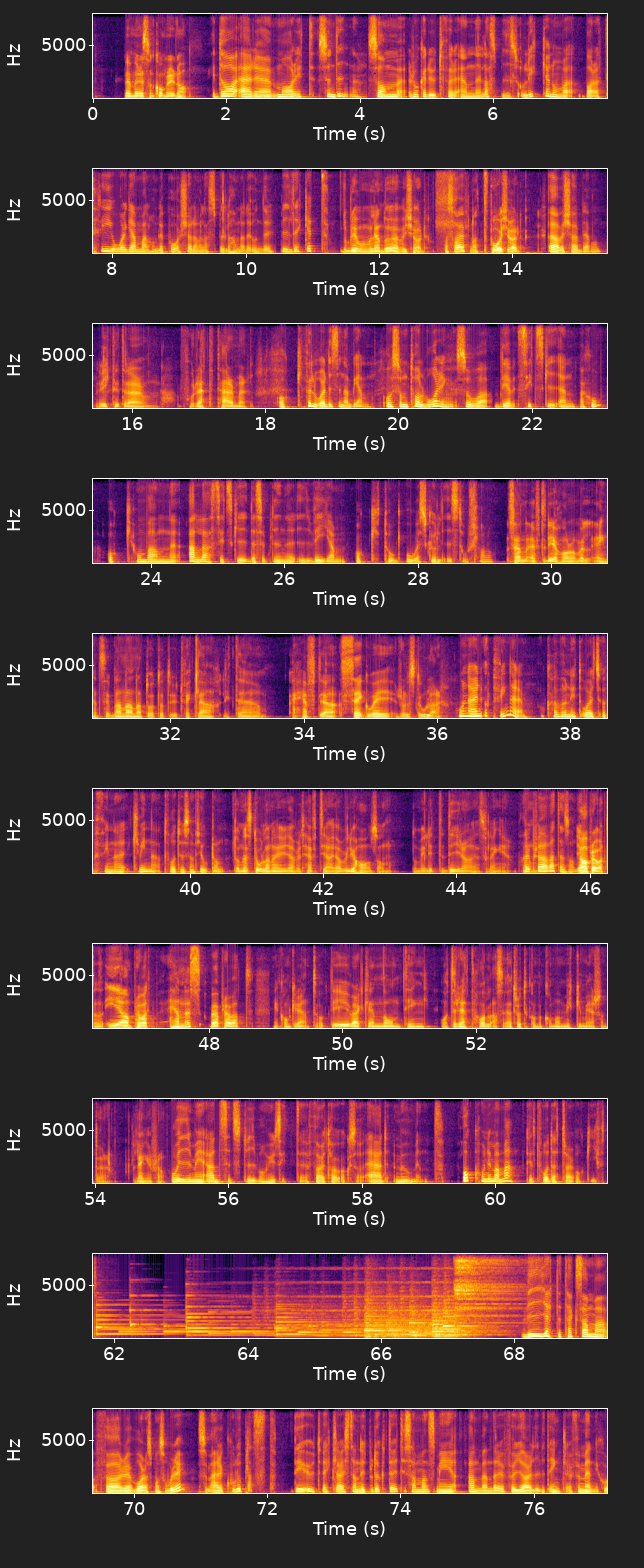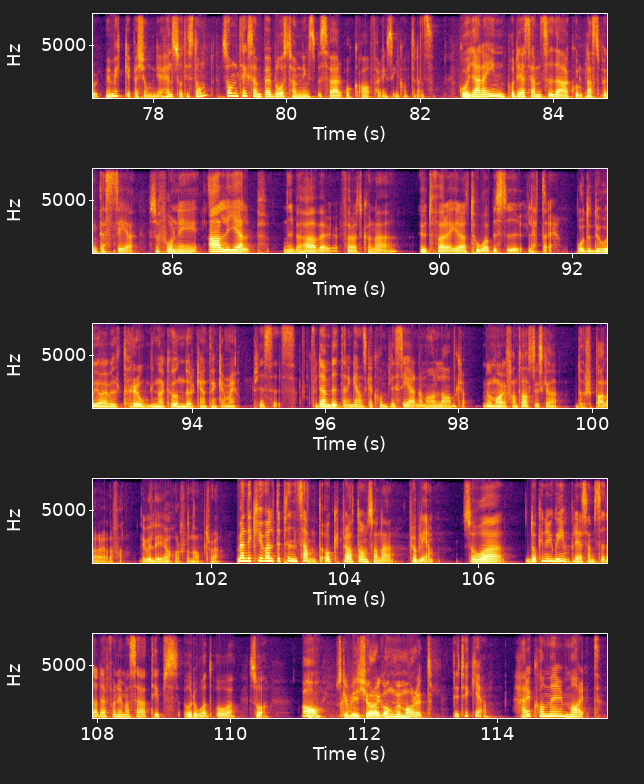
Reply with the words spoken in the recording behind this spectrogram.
Vem är det som kommer idag? Idag är det Marit Sundin som råkade ut för en lastbilsolycka när hon var bara tre år gammal. Hon blev påkörd av en lastbil och hamnade under bildäcket. Då blev hon väl ändå överkörd? Vad sa jag för något? Påkörd? Överkörd blev hon. Viktigt det där att få rätt termer. och förlorade sina ben. Och som 12-åring så blev sitski en passion. Och hon vann alla sitski-discipliner i VM och tog OS-guld i storslalom. Sen efter det har hon väl ägnat sig bland annat åt att utveckla lite häftiga segway-rullstolar. Hon är en uppfinnare och har vunnit Årets uppfinnarkvinna 2014. De där stolarna är ju jävligt häftiga. Jag vill ju ha en sån. De är lite dyra än så länge. Har du Men prövat en sån? Jag har prövat den. Jag har prövat hennes och jag har prövat en konkurrent. Och det är ju verkligen någonting åt rätt håll. Alltså jag tror att det kommer komma mycket mer sånt där längre fram. Och i och med AdSeed så driver hon ju sitt eh, företag också, Ad Movement. Och hon är mamma till två döttrar och gift. Vi är jättetacksamma för våra sponsorer som är Koloplast. Det utvecklar ständigt produkter tillsammans med användare för att göra livet enklare för människor med mycket personliga hälsotillstånd som till exempel blåstömningsbesvär och avföringsinkontinens. Gå gärna in på deras hemsida koloplast.se så får ni all hjälp ni behöver för att kunna utföra era toabestyr lättare. Både du och jag är väl trogna kunder kan jag tänka mig. Precis. För den biten är ganska komplicerad när man har en lam kropp. Men de har ju fantastiska duschpallar i alla fall. Det är väl det jag har från dem tror jag. Men det kan ju vara lite pinsamt att prata om sådana problem. Så eh, då kan ni gå in på deras hemsida. Där får ni en massa tips och råd och så. Ja, ska vi köra igång med Marit? Det tycker jag. Här kommer Marit.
